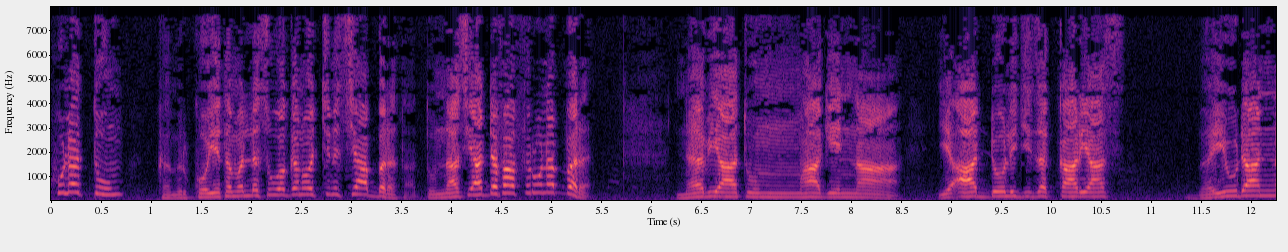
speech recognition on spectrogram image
ሁለቱም ከምርኮ የተመለሱ ወገኖችን ሲያበረታቱና ሲያደፋፍሩ ነበረ። ነቢያቱም ሐጌና የአዶ ልጅ ዘካርያስ በይሁዳና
